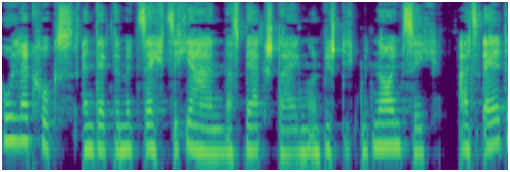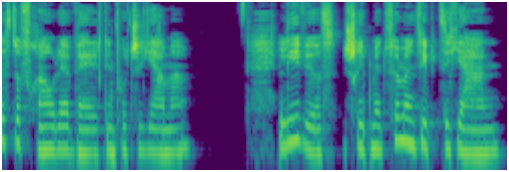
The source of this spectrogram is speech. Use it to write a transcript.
Hula Crooks entdeckte mit 60 Jahren das Bergsteigen und bestieg mit 90 als älteste Frau der Welt den Fujiyama. Livius schrieb mit 75 Jahren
